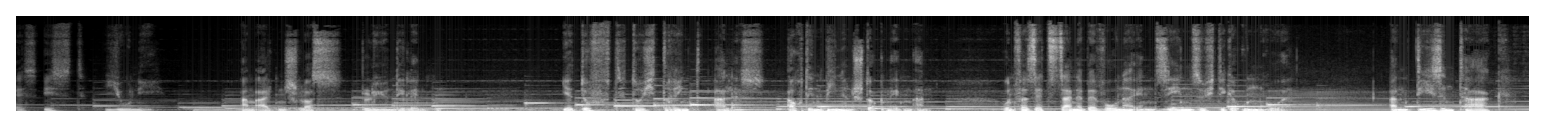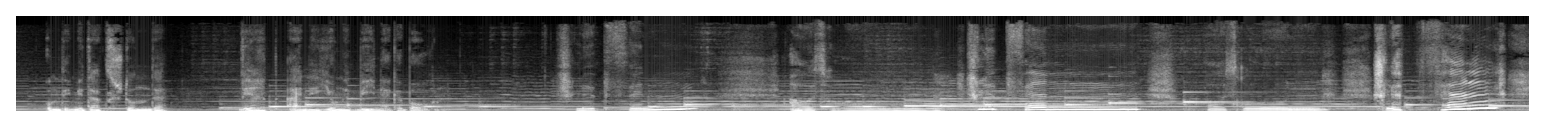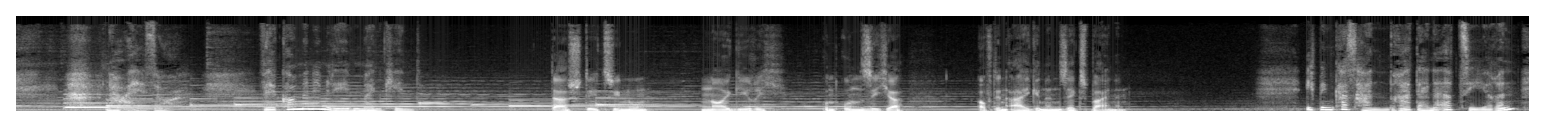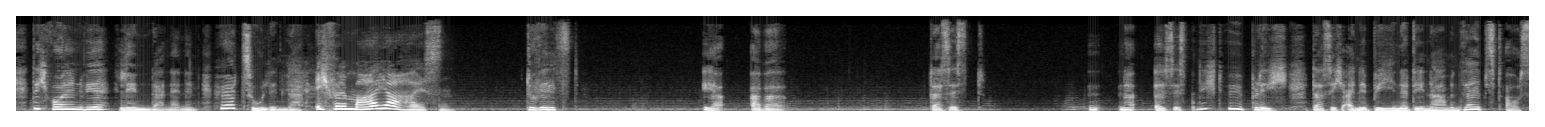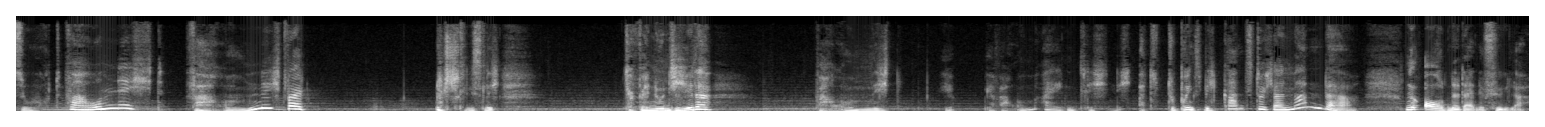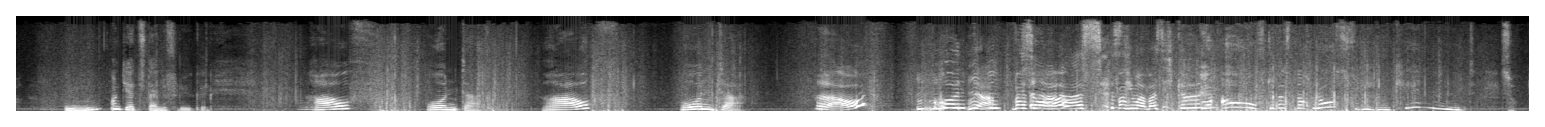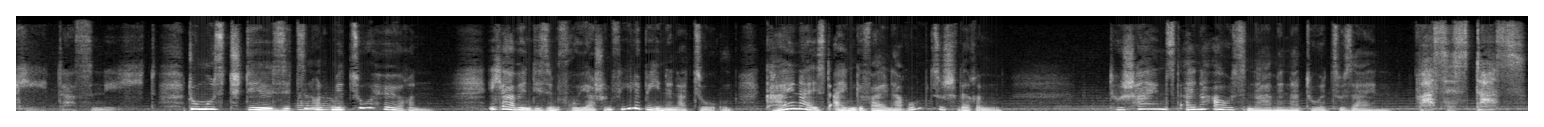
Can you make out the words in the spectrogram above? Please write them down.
Es ist Juni. Am alten Schloss blühen die Linden. Ihr Duft durchdringt alles, auch den Bienenstock nebenan, und versetzt seine Bewohner in sehnsüchtige Unruhe. An diesem Tag, um die Mittagsstunde, wird eine junge Biene geboren. Schlüpfen, ausruhen, schlüpfen, ausruhen, schlüpfen. Na also, willkommen im Leben, mein Kind. Da steht sie nun, neugierig und unsicher auf den eigenen sechs Beinen. Ich bin Cassandra, deine Erzieherin. Dich wollen wir Linda nennen. Hör zu, Linda. Ich will Maya heißen. Du willst. Ja, aber. Das ist. Na, es ist nicht üblich, dass sich eine Biene den Namen selbst aussucht. Warum nicht? Warum nicht? Weil. Schließlich. Ja, wenn nun jeder. Warum nicht? Ja, warum eigentlich nicht? Also, du bringst mich ganz durcheinander. Nun, ordne deine Fühler. Mhm, Und jetzt deine Flügel. Rauf, runter. Rauf, runter. Rauf, runter. Was soll Rauf. das? Sieh mal, was ich kann. Hör auf, du wirst noch losfliegen, Kind. So geht das nicht. Du musst still sitzen und mir zuhören. Ich habe in diesem Frühjahr schon viele Bienen erzogen. Keiner ist eingefallen, herumzuschwirren. Du scheinst eine Ausnahmenatur zu sein. Was ist das?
